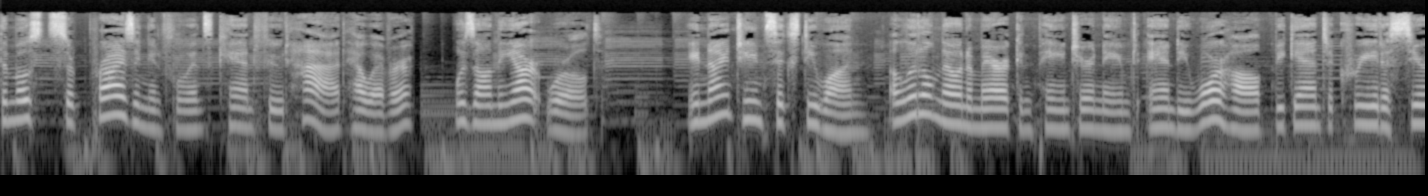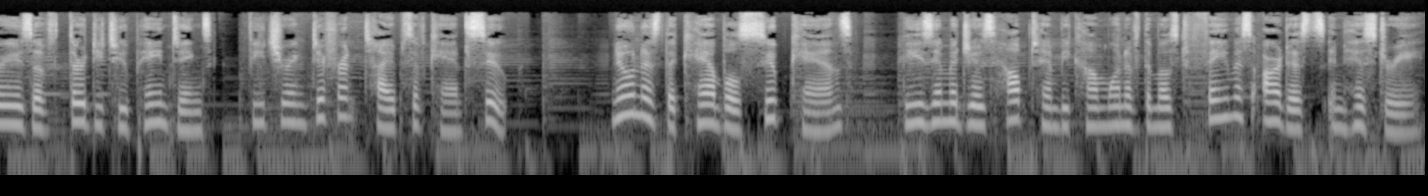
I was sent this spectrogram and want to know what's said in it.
The most surprising influence canned food had, however, was on the art world. In 1961, a little known American painter named Andy Warhol began to create a series of 32 paintings featuring different types of canned soup. Known as the Campbell's soup cans, these images helped him become one of the most famous artists in history.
